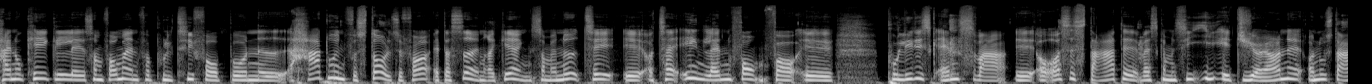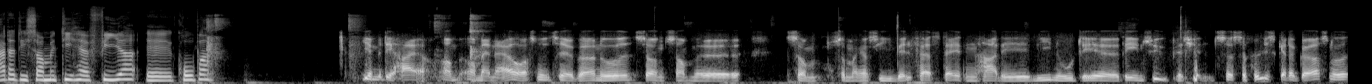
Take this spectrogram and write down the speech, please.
Heino Kegel, øh, som formand for Politiforbundet, har du en forståelse for, at der sidder en regering, som er nødt til øh, at tage en eller anden form for øh, politisk ansvar øh, og også starte, hvad skal man sige, i et hjørne, og nu starter de så med de her fire øh, grupper? Jamen det har jeg, og, og man er jo også nødt til at gøre noget, som, som, øh, som, som man kan sige, velfærdsstaten har det lige nu. Det, øh, det er en syg patient, så selvfølgelig skal der gøres noget.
